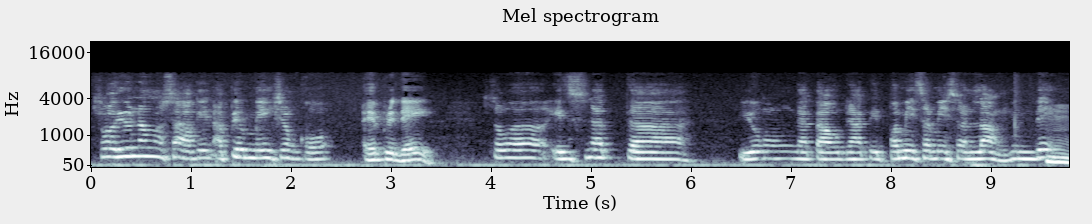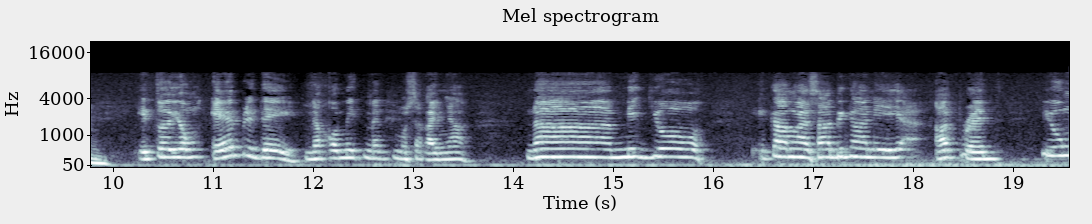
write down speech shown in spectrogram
So, yun naman sa akin, affirmation ko every day. So, uh, it's not uh, yung natawag natin paminsan-minsan lang. Hindi. Mm. Ito yung everyday na commitment mo sa Kanya na medyo ika nga sabi nga ni Alfred yung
